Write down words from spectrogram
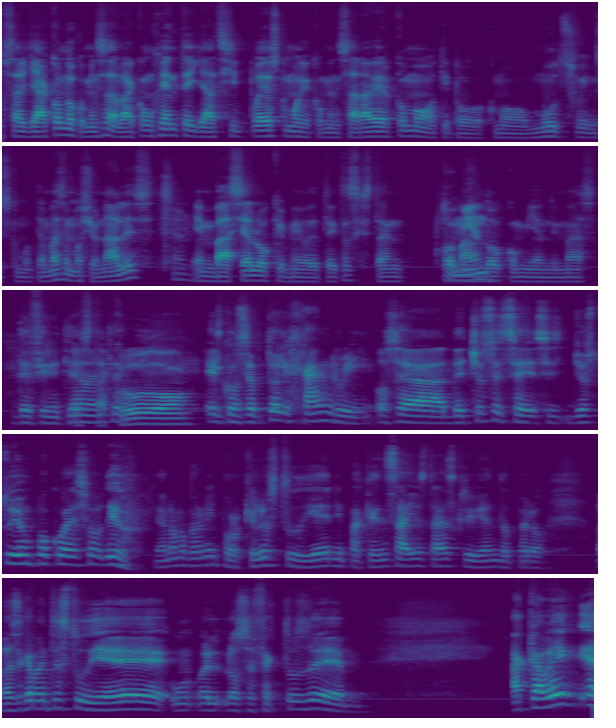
o sea, ya cuando comienzas a hablar con gente, ya sí puedes como que comenzar a ver como tipo, como mood swings, como temas emocionales, Sí. en base a lo que medio detectas que están tomando, Comiendo. comiendo y más. Definitivamente. Está crudo. El concepto del hungry, o sea, de hecho, se, se- se- yo estudié un poco eso, digo, ya no me acuerdo ni por qué lo estudié, ni para qué ensayo estaba escribiendo, pero básicamente estudié un- los efectos de... Acabé, eh,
